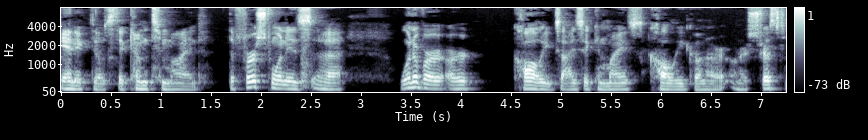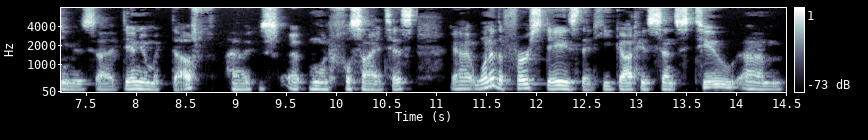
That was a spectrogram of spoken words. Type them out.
anecdotes that come to mind. The first one is uh, one of our, our, colleagues, Isaac and my colleague on our on our stress team is uh, Daniel McDuff, uh, who's a wonderful scientist. Uh, one of the first days that he got his sense two, um,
